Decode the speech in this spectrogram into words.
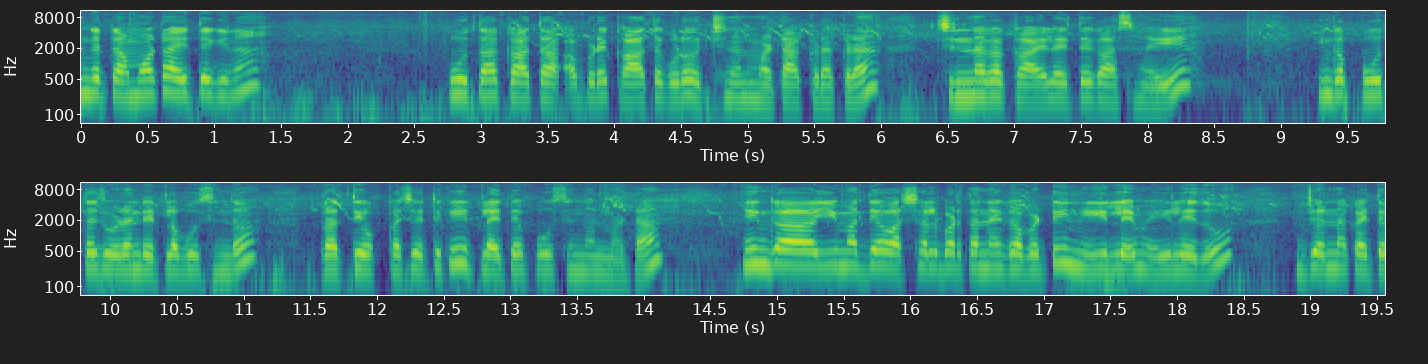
ఇంకా టమోటా అయితే గిన పూత కాత అప్పుడే కాత కూడా వచ్చిందనమాట అక్కడక్కడ. చిన్నగా కాయలు అయితే కాసినాయి. ఇంకా పూత చూడండి ఎట్లా పూసిందో. ప్రతి ఒక్క చెట్టుకి ఇట్లయితే పూసిందనమాట ఇంకా ఈ మధ్య వర్షాలు పడుతున్నాయి కాబట్టి నీళ్ళు వేయలేదు జొన్నకైతే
